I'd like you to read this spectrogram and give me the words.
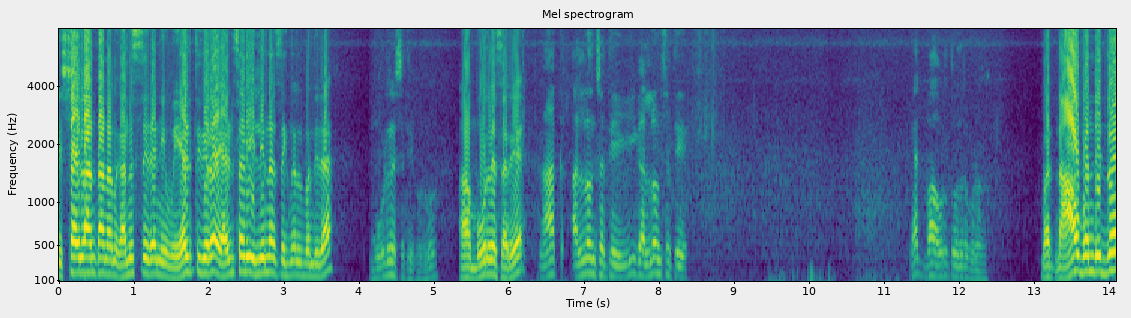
ಇಷ್ಟ ಇಲ್ಲ ಅಂತ ನನ್ಗೆ ಅನಿಸ್ತಿದೆ. ನೀವು ಹೇಳ್ತಿದ್ದೀರಾ ಎರಡು ಸರಿ ಇಲ್ಲಿನ ಸಿಗ್ನಲ್ ಬಂದಿದೆ. ಮೂರನೇ ಸತಿ ಗುರು. ಆ ಮೂರನೇ ಸರಿ. ನಾಲ್ಕು ಅಲ್ಲೊಂದು ಸತಿ ಈಗ ಅಲ್ಲೊಂದು ಸತಿ. ಯಾಕೆ ಬಾ ಅವ್ರು ತೊಂದರೆ ಕೊಡೋದು? ಬಟ್ ನಾವು ಬಂದಿದ್ದು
